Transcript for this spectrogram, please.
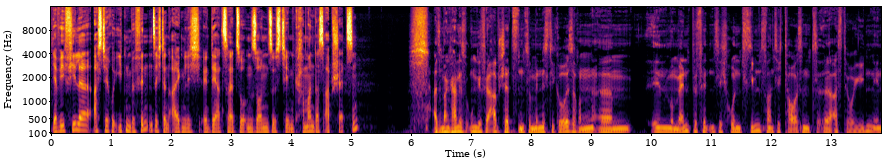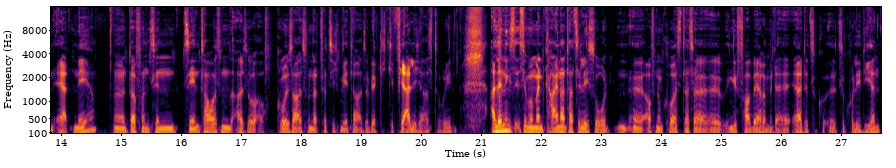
Ja, wie viele Asteroiden befinden sich denn eigentlich derzeit so im Sonnensystem? Kann man das abschätzen? Also man kann es ungefähr abschätzen, zumindest die größeren. Ähm, Im Moment befinden sich rund 27.000 äh, Asteroiden in Erdnähe. Äh, davon sind 10.000, also auch größer als 140 Meter, also wirklich gefährliche Asteroiden. Allerdings ist im Moment keiner tatsächlich so äh, auf einem Kurs, dass er äh, in Gefahr wäre, mit der Erde zu, äh, zu kollidieren.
